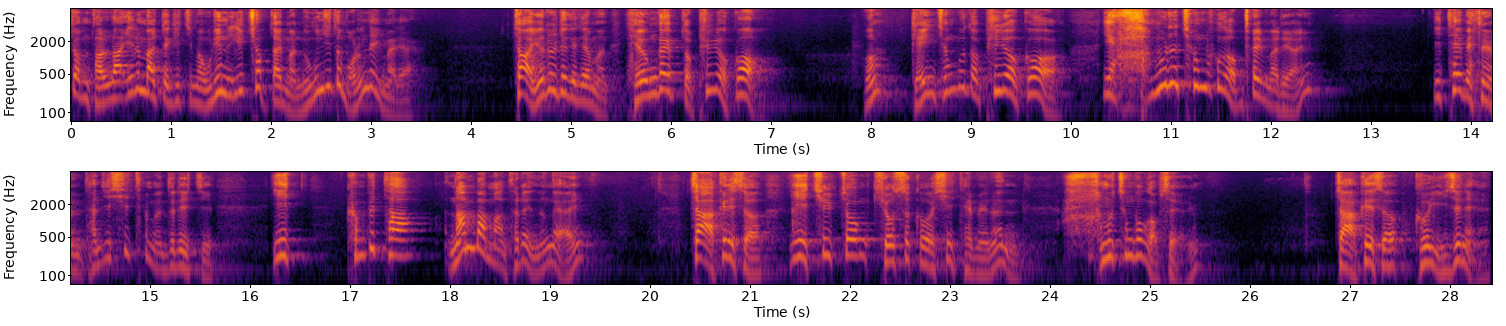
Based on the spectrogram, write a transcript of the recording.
좀 달라 이런 말도 있겠지만 우리는 일체 없다. 면 누군지도 모른다 이 말이야. 자, 예를 들게 되면 회원가입도 필요 없고, 어? 개인정보도 필요 없고, 이 아무런 정보가 없다 이 말이야. 이 탭에는 단지 시스템만 들어있지. 이 컴퓨터 남바만 들어있는 거야. 자, 그래서 이 7종 키오스크 시스템에는 아무 정보가 없어요. 자, 그래서 그 이전에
